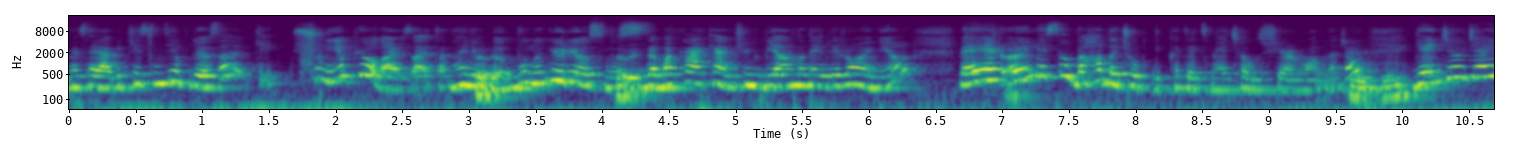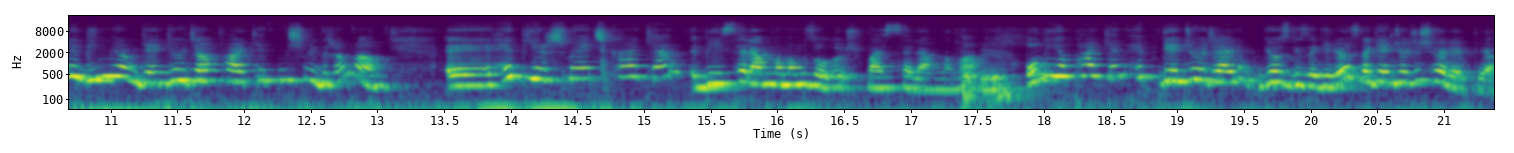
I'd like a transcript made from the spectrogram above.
mesela bir kesinti yapılıyorsa şunu yapıyorlar zaten. Hani Tabii. bunu görüyorsunuz Tabii. size bakarken çünkü bir yandan elleri oynuyor ve eğer öyleyse daha da çok dikkat etmeye çalışıyorum onlara. Hı. Gence Hoca ile bilmiyorum Gence Hocam fark etmiş midir ama e, hep yarışmaya çıkarken bir selamlamamız olur. Baş selamlama. Tabii. Onu yaparken hep Gence Hoca ile göz göze geliyoruz ve Gence Hoca şöyle yapıyor.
